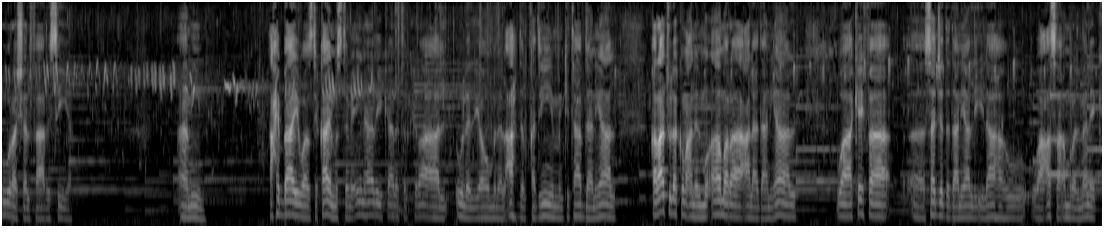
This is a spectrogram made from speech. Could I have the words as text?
كورش الفارسية. آمين. أحبائي وأصدقائي المستمعين هذه كانت القراءة الأولى اليوم من العهد القديم من كتاب دانيال. قرأت لكم عن المؤامرة على دانيال وكيف آه، سجد دانيال لإلهه وعصى أمر الملك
